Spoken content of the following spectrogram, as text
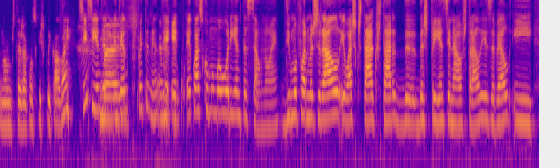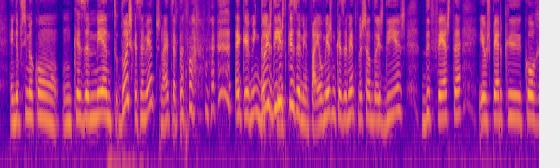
não me esteja a conseguir explicar bem. Sim, sim, entendo, Mas- entendo perfeitamente. É, é- é quase como uma orientação, não é? De uma forma geral, eu acho que está a gostar de- da experiência na Austrália, Isabel, e ainda por cima com um casamento, dois casamentos, não é? De certa forma, a caminho, dois dias de casamento. Vai, é o mesmo casamento, mas são dois dias de festa. Eu espero que corra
